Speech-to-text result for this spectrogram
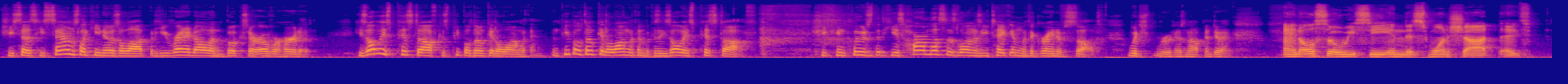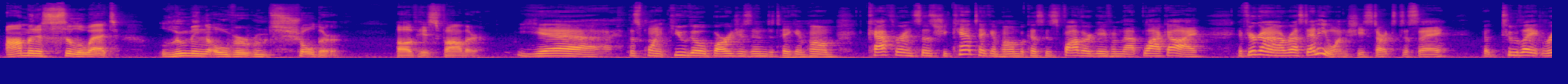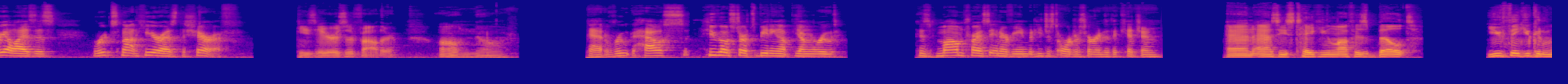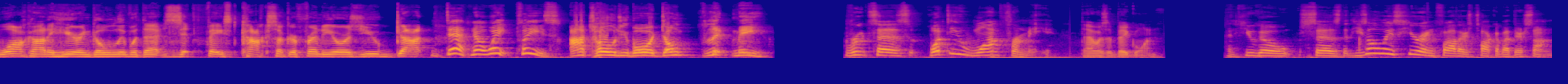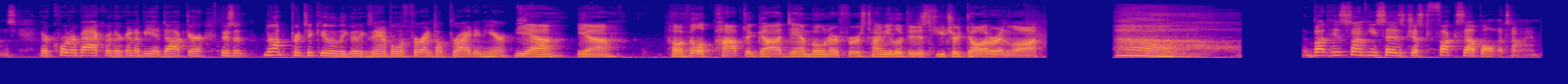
She says he sounds like he knows a lot, but he read it all in books or overheard it. He's always pissed off because people don't get along with him, and people don't get along with him because he's always pissed off. She concludes that he's harmless as long as you take him with a grain of salt, which Root has not been doing. And also, we see in this one shot an ominous silhouette looming over Root's shoulder of his father. Yeah. At this point, Hugo barges in to take him home. Catherine says she can't take him home because his father gave him that black eye. If you're going to arrest anyone, she starts to say, but too late realizes Root's not here as the sheriff. He's here as her father. Oh no. At Root House, Hugo starts beating up young Root. His mom tries to intervene, but he just orders her into the kitchen. And as he's taking off his belt, you think you can walk out of here and go live with that zit faced cocksucker friend of yours you got? Dad, no, wait, please! I told you, boy, don't lip me! Root says, What do you want from me? That was a big one. And Hugo says that he's always hearing fathers talk about their sons. They're quarterback or they're going to be a doctor. There's a not particularly good example of parental pride in here. Yeah, yeah. How a fella popped a goddamn boner first time he looked at his future daughter-in-law. But his son, he says, just fucks up all the time.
